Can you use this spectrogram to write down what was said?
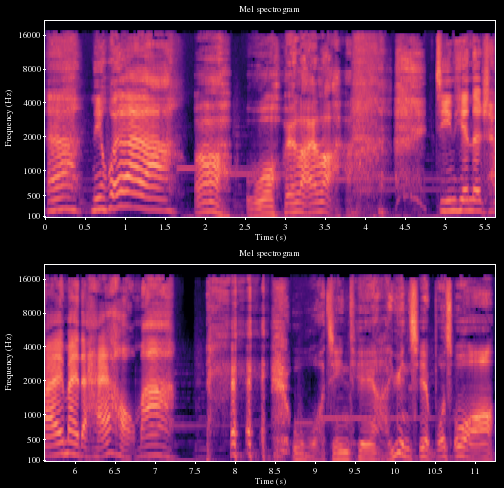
啊，你回来啦啊！我回来了。今天的柴卖的还好吗？嘿嘿嘿，我今天啊运气不错哦。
